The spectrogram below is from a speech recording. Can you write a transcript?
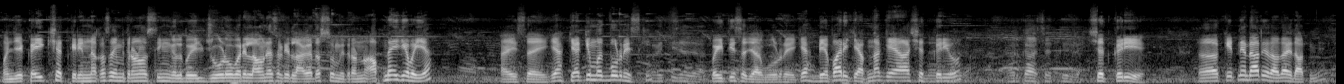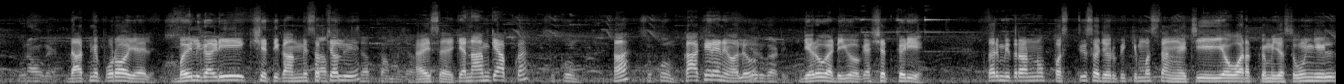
म्हणजे काही शेतकऱ्यांना कसं आहे मित्रांनो सिंगल बैल जोड वगैरे लावण्यासाठी लागत असतो मित्रांनो. आपण नाही का भैया. ऐसा है क्या? क्या कीमत बोल रहे इसकी? पैंतीस हज़ार। पैंतीस हज़ार बोल रहे हैं क्या? व्यापारी क्या अपना क्या शेतकरी हो? शेतकरी है। कितने दांत है दादा ये दांत में? पूरा हो गया। दांत में पूरा हो जाए बैलगाड़ी खेती काम में सब चालू है? हो ऐसा है। क्या नाम क्या आपका? सुकुम। हाँ? सुकुम। का के रहने वाले हो? गेरुगाटी. गेरोगाठी हो क्या? शेतकरी आहे तर मित्रांनो पस्तीस हज़ार रुपये किंमत सांगायची व्यवहारात कमी जास्त होऊन जाईल.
